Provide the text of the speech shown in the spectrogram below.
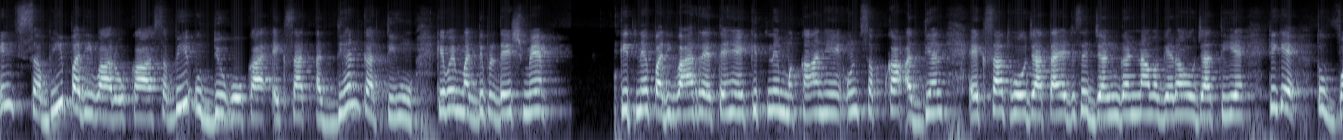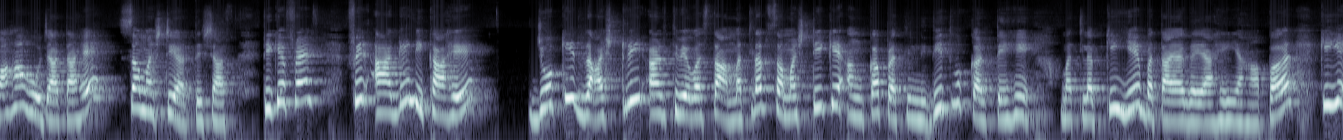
इन सभी परिवारों का, सभी उद्योगों का एक साथ अध्ययन करती हूँ कि भाई मध्य प्रदेश में कितने परिवार रहते हैं, कितने मकान हैं, उन सब का अध्ययन एक साथ हो जाता है, जैसे जनगणना वगैरह हो जाती है, ठीक है? तो वहाँ हो जाता है समष्टि अर्थशास्त्र, ठीक है फ्रेंड्स फिर आगे लिखा है जो कि राष्ट्रीय अर्थव्यवस्था मतलब समष्टि के अंक का प्रतिनिधित्व करते हैं। मतलब कि ये बताया गया है यहाँ पर कि ये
